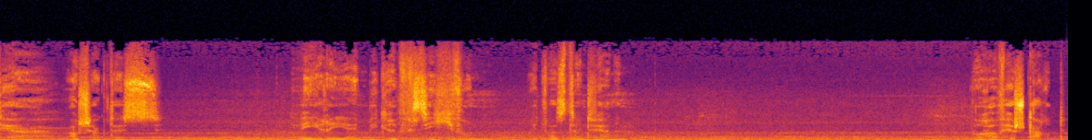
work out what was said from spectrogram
der ausschaut, als wäre er im Begriff, sich von etwas zu entfernen. worauf er starrt.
